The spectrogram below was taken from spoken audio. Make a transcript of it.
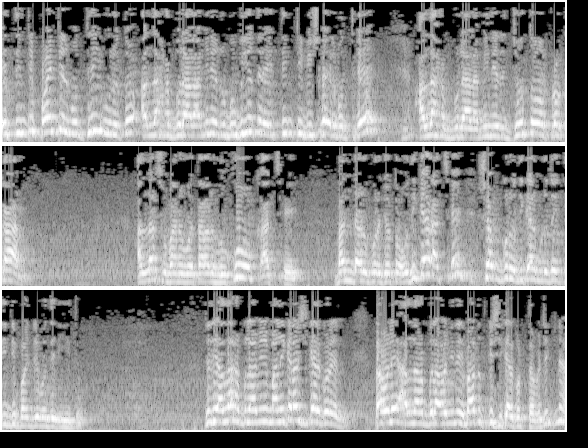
এই তিনটি পয়েন্টের মধ্যেই মূলত আল্লাহ হাবুল আলমিনের রুবুবিয়তের এই তিনটি বিষয়ের মধ্যে আল্লাহ হাবুল আলমিনের যত প্রকার আল্লাহ সুবাহ হুকুক আছে, বান্দার উপরে যত অধিকার আছে, সবগুলো অধিকার মূলত এই তিনটি পয়েন্টের মধ্যে নিহিত। যদি আল্লাহ রাবুল আলমীর মালিকানা স্বীকার করেন, তাহলে আল্লাহ রাবুল আলমীর ইবাদতকে স্বীকার করতে হবে, ঠিক না?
